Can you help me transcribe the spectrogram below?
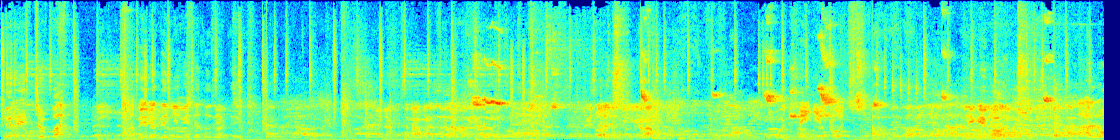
Diretso pa. Natira din yung isa to dito eh. Thank you, coach. Thank you, coach. Talo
